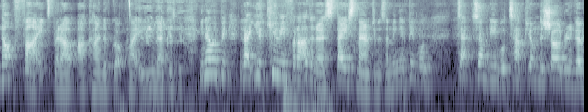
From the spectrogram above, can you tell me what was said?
not fight, but I, I kind of got quite, you know, because, you know, when pe- like you're queuing for, like, I don't know, Space Mountain or something, and people, tap, somebody will tap you on the shoulder and go,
